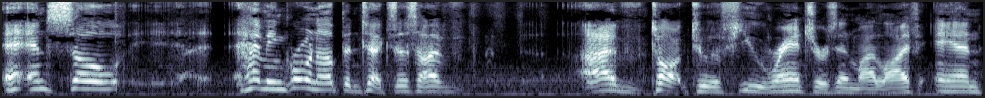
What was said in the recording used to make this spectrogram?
And so, having grown up in Texas, I've I've talked to a few ranchers in my life, and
